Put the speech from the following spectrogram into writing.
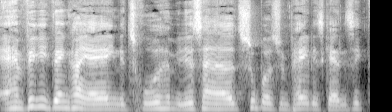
han fik ikke den karriere, jeg egentlig troede, han ville, så han havde et super sympatisk ansigt.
